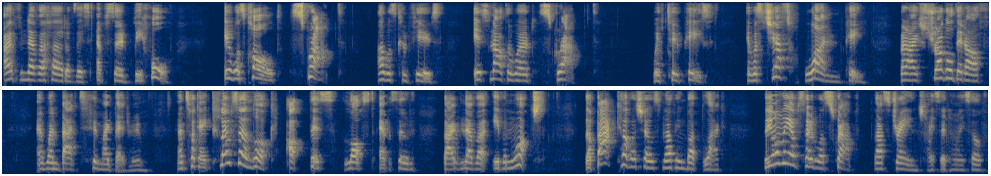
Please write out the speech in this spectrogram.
I've never heard of this episode before. It was called Scrapped. I was confused. It's not the word scrapped with two P's. It was just one P. But I struggled it off and went back to my bedroom and took a closer look at this lost episode that I've never even watched. The back cover shows nothing but black. The only episode was scrap. That's strange, I said to myself.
